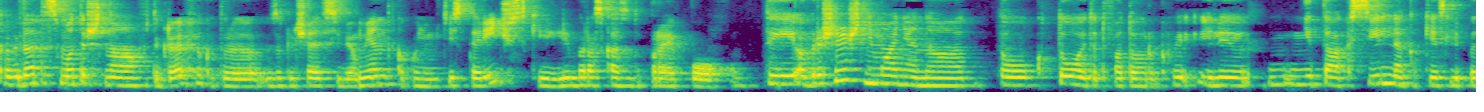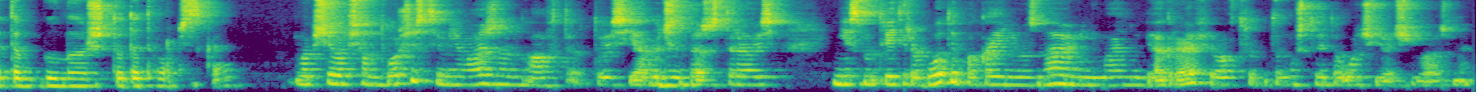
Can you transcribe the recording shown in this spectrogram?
Когда ты смотришь на фотографию, которая заключает в себе момент какой-нибудь исторический, либо рассказывает про эпоху, ты обращаешь внимание на то, кто этот фотограф, или не так сильно, как если бы это было что-то творческое? Вообще во всем творчестве мне важен автор. То есть я обычно mm-hmm. даже стараюсь не смотреть работы, пока я не узнаю минимальную биографию автора, потому что это очень-очень важно.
